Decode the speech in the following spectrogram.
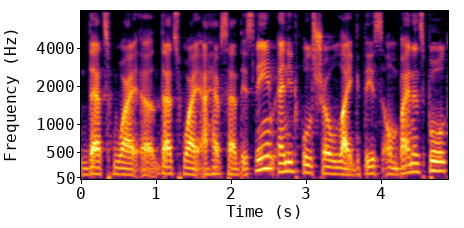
that's why uh, that's why I have set this name and it will show like this on Binance Pool.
